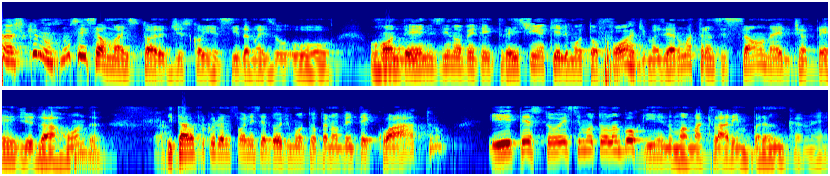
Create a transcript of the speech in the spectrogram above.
acho que não, não sei se é uma história desconhecida, mas o, o, o Ron Dennis em 93 tinha aquele motor Ford, mas era uma transição, né? Ele tinha perdido a Honda é. e estava procurando fornecedor de motor para 94 e testou esse motor Lamborghini numa McLaren branca, né?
